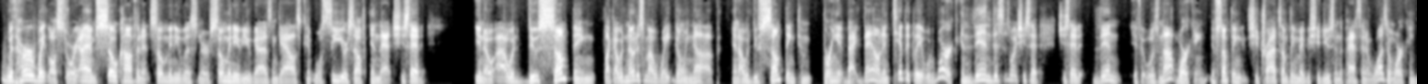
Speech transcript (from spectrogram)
With her weight loss story, I am so confident. So many listeners, so many of you guys and gals can will see yourself in that. She said, you know, I would do something like I would notice my weight going up and I would do something to bring it back down. And typically it would work. And then this is what she said. She said, then if it was not working, if something she tried something maybe she'd used in the past and it wasn't working,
